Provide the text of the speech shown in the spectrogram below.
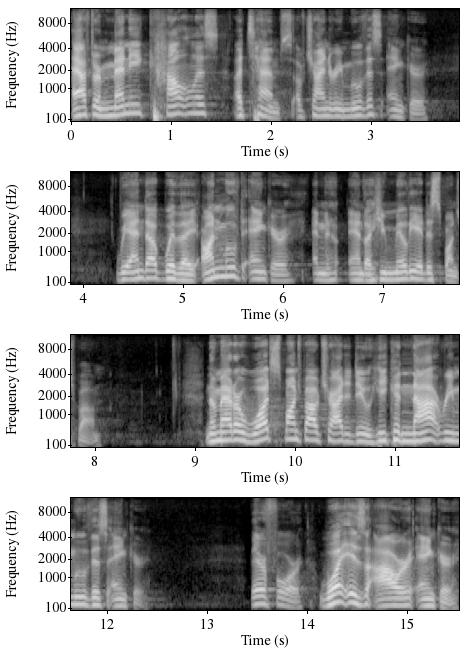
after many countless attempts of trying to remove this anchor, we end up with an unmoved anchor and, and a humiliated SpongeBob. No matter what SpongeBob tried to do, he could not remove this anchor. Therefore, what is our anchor?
